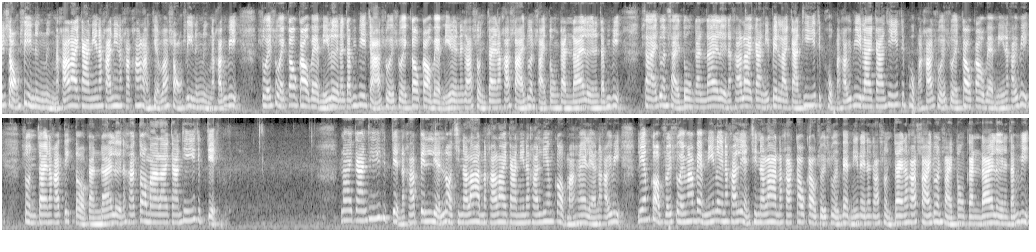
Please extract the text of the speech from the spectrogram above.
2411 นะคะ รายการนี้นะคะ นี่นะคะ ข้างหลังเขียนว่า 2411 นะคะ พี่ๆสวยๆ เก่าๆ แบบนี้เลยนะจ๊ะ พี่ๆจ๋า สวยๆ เก่าๆ แบบนี้เลยนะจ๊ะ สนใจนะคะ สายด่วนสายตรงกันได้เลยนะจ๊ะ พี่ๆสายด่วนสายตรงกันได้เลยนะคะ รายการนี้เป็นรายการที่ 26 นะคะ พี่ๆรายการที่ 26 นะคะ สวยๆ เก่าๆ แบบนี้นะคะ พี่ๆสนใจนะคะ ติดต่อกันได้เลยนะคะ ต่อมารายการที่ 27 รายการที่ 27 นะคะ เป็นเหรียญหล่อชินราชนะคะ รายการนี้นะคะเลี่ยมกรอบมาให้แล้วนะคะพี่พี่เลี่ยมกรอบสวยๆมาแบบนี้เลยนะคะ เหรียญชินราชนะคะ เก่าๆสวยๆแบบนี้เลยนะจ๊ะสนใจนะคะ สายด่วนสายตรงกันได้เลยนะจ๊ะพี่พี่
